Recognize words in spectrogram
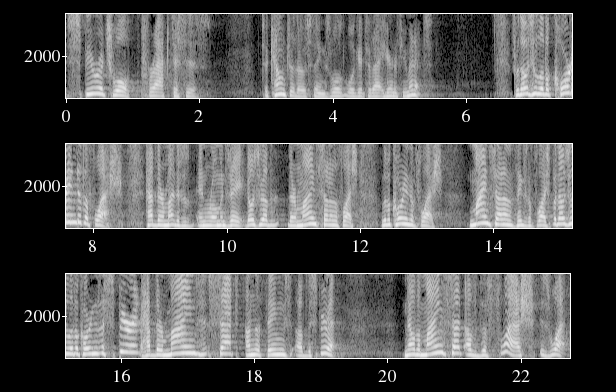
spiritual practices to counter those things. We'll, we'll get to that here in a few minutes. For those who live according to the flesh, have their mind, this is in Romans 8, those who have their mind set on the flesh, live according to the flesh, mind set on the things of the flesh. But those who live according to the Spirit have their minds set on the things of the Spirit. Now, the mindset of the flesh is what?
